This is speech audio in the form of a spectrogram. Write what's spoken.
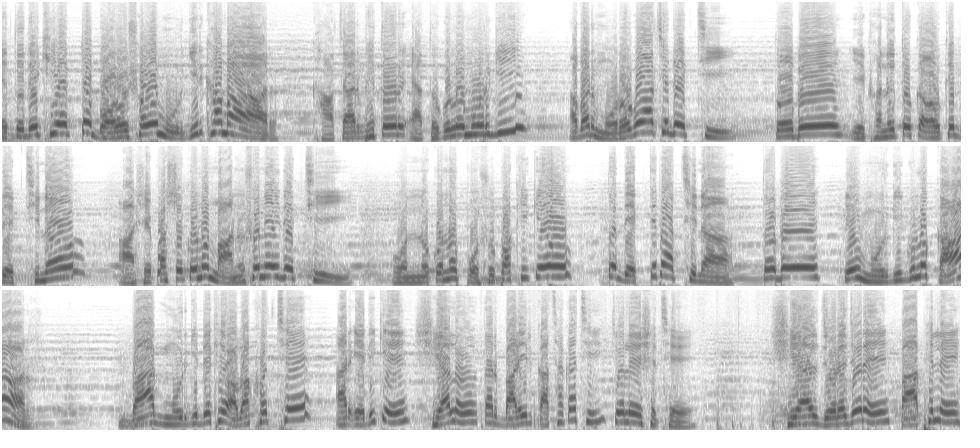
এ তো দেখি একটা বড় সড়ো মুরগির খামার। খাঁচার ভেতর এতগুলো মুরগি? আবার মোরগও আছে দেখছি। তবে এখানে তো কাউকে দেখছি না। আশেপাশে কোনো মানুষও নেই দেখছি। অন্য কোনো পশু পাখিকেও তো দেখতে পাচ্ছি না। তবে এই মুরগিগুলো কার? বাঘ মুরগি দেখে অবাক হচ্ছে আর এদিকে শিয়ালও তার বাড়ির কাছাকাছি চলে এসেছে। শিয়াল জোরে জোরে পা ফেলে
